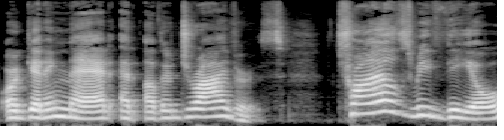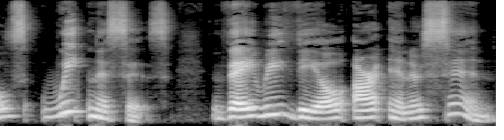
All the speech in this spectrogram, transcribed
or getting mad at other drivers. Trials reveals weaknesses. They reveal our inner sin.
